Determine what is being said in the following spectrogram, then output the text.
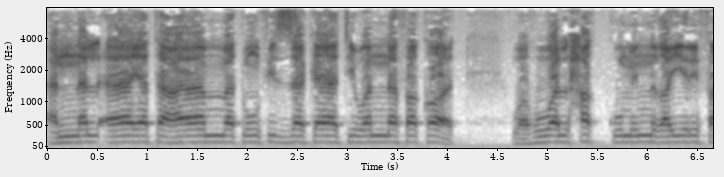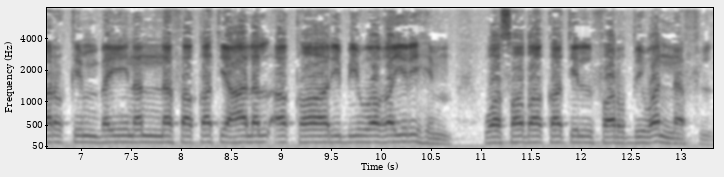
أن الآية عامة في الزكاة والنفقات وهو الحق من غير فرق بين النفقة على الأقارب وغيرهم وصدقة الفرض والنفل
